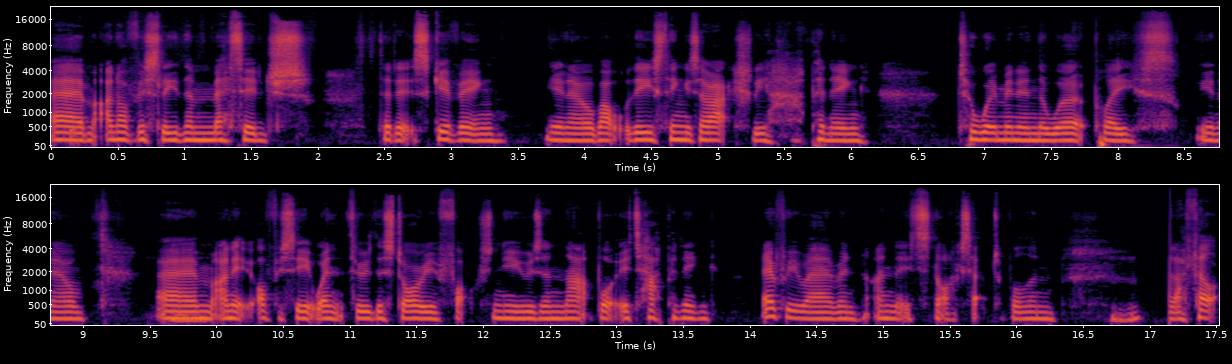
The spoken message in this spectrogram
Um, and obviously the message that it's giving, you know, about these things are actually happening to women in the workplace, you know. Um, and it obviously it went through the story of Fox News and that, but it's happening everywhere and, and it's not acceptable and, and I felt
